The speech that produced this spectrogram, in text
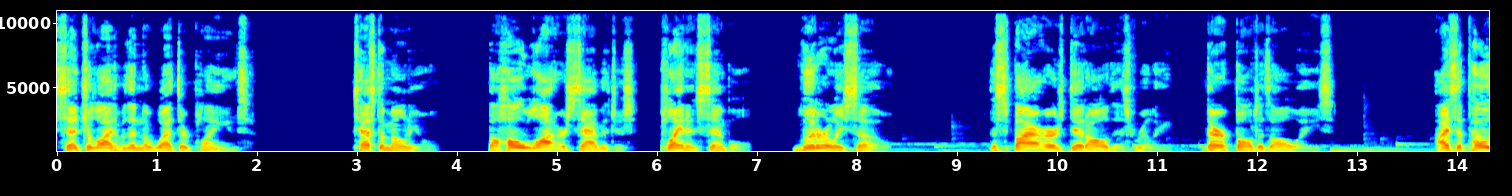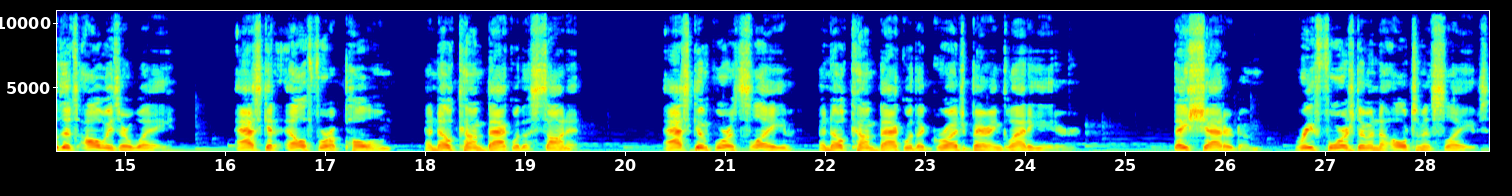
centralized within the Wether Plains. Testimonial The whole lot are savages, plain and simple. Literally so. The Spire did all this, really. Their fault as always. I suppose it's always their way, Ask an elf for a poem, and they'll come back with a sonnet. Ask them for a slave, and they'll come back with a grudge-bearing gladiator. They shattered them, reforged them into ultimate slaves,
